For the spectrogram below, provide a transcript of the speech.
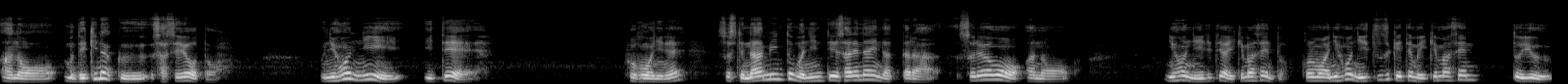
あのできなくさせようと日本にいて不法にねそして難民とも認定されないんだったらそれはもうあの日本に入れてはいけませんとこのまま日本に居続けてもいけませんという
